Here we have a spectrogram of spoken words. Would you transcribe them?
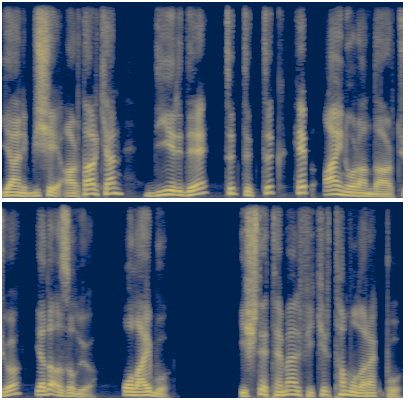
Yani bir şey artarken diğeri de tık tık tık hep aynı oranda artıyor ya da azalıyor. Olay bu. İşte temel fikir tam olarak bu.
